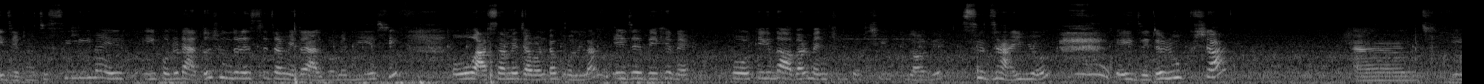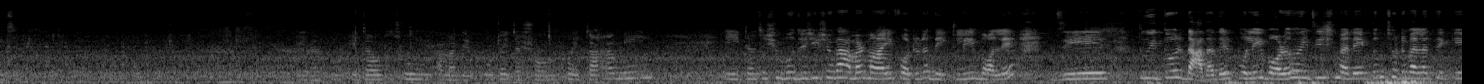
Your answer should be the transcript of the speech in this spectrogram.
এই যেটা হচ্ছে সিলিনা, এই এই ফটোটা এত সুন্দর এসেছে যে আমি এটা অ্যালবামে দিয়েছি। ও আসামে যেমনটা বললাম, এই যে দেখে নে তো ওকে কিন্তু আবার মেনশন করছি ব্লগে সো যাই হোক, এই যেটা রূপসা অ্যান্ড এই যে এটাও কিছু আমাদের ফটো এটা শঙ্খ, এটা আমি এইটা হচ্ছে শুভদৃষ্টি শোভা আমার মা এই ফটোটা দেখলেই বলে যে তুই তোর দাদাদের কোলেই বড় হয়েছিস। মানে একদম ছোটবেলা থেকে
